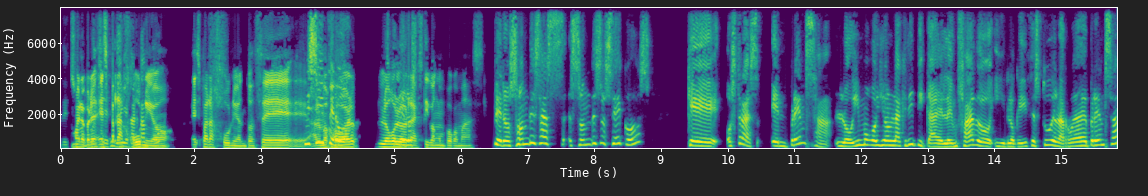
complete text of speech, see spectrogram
de hecho Bueno, no pero es para junio. Es para junio, entonces eh, Sí, sí, a lo pero- mejor luego lo pero- reactivan un poco más. pero son de esas, son de esos ecos que, ostras, en prensa lo oí mogollón la crítica, el enfado y lo que dices tú de la rueda de prensa,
